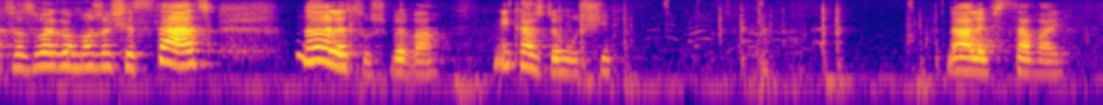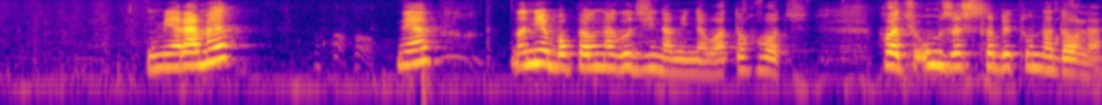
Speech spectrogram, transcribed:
co złego może się stać. No ale cóż, bywa. Nie każdy musi. Dalej wstawaj. Umieramy? Nie? No nie, bo pełna godzina minęła, to chodź. Chodź, umrzesz sobie tu na dole.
